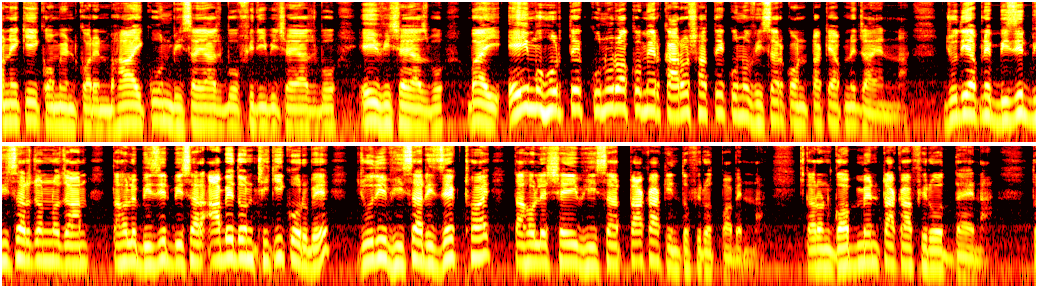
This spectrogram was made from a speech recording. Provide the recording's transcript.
অনেকেই কমেন্ট করেন, ভাই, কোন ভিসায় আসব? ফ্রি ভিসায় আসব? এই ভিসায় আসব? ভাই, এই মুহূর্তে কোনো রকমের কারও সাথে কোনো ভিসার কন্টাকে আপনি যায়েন না। যদি আপনি ভিজিট ভিসার জন্য যান, তাহলে ভিজিট ভিসার আবেদন ঠিকই করবে। যদি ভিসা রিজেক্ট হয়, তাহলে সেই ভিসার টাকা কিন্তু ফেরত পাবেন না। কারণ গভর্নমেন্ট টাকা ফেরত দেয় না। তো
